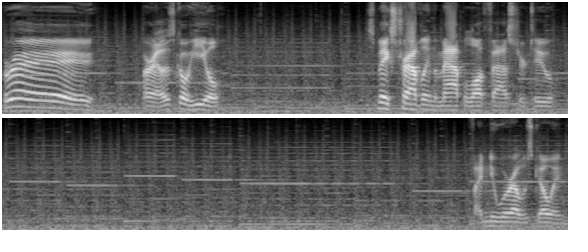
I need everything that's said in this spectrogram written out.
Hooray! Alright, let's go heal. This makes traveling the map a lot faster, too. If I knew where I was going.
